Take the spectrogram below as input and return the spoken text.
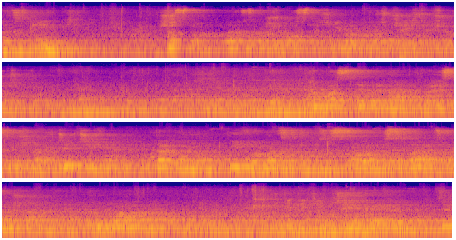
Bardzo pięknie. Siostro, bardzo proszę powstać, nie blokować przejścia, przychodzimy. Grupa srebrna, która jest już dla dzieci, taką informację tu uzyskała, jest bardzo ważna grupa Dziękujemy tym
